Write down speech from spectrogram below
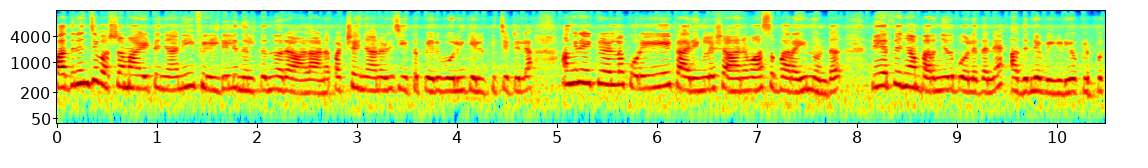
പതിനഞ്ച് വർഷമായിട്ട് ഞാൻ ഈ ഫീൽഡിൽ നിൽക്കുന്ന ഒരാളാണ്. പക്ഷേ ഞാനൊരു ചീത്തപ്പേര് പോലും കേൾപ്പിച്ചിട്ടില്ല. അങ്ങനെയൊക്കെയുള്ള കുറേ കാര്യങ്ങൾ ഷാനവാസ് പറയുന്നുണ്ട്. നേരത്തെ ഞാൻ പറഞ്ഞതുപോലെ തന്നെ അതിന്റെ വീഡിയോ ക്ലിപ്പ്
